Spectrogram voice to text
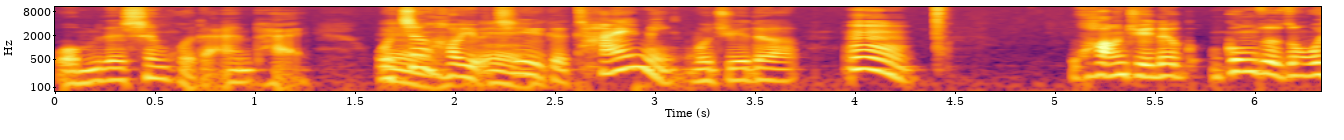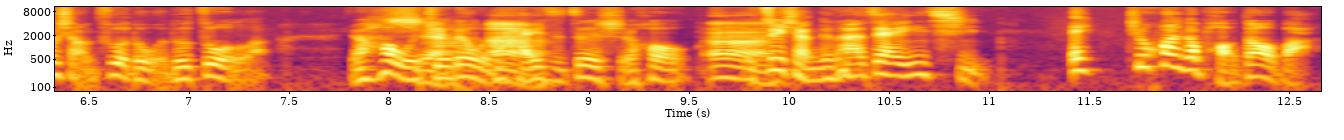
我们的生活的安排。我正好有这个 timing，我觉得嗯，我好像觉得工作中我想做的我都做了，然后我觉得我的孩子这时候，我最想跟他在一起，哎，就换个跑道吧。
